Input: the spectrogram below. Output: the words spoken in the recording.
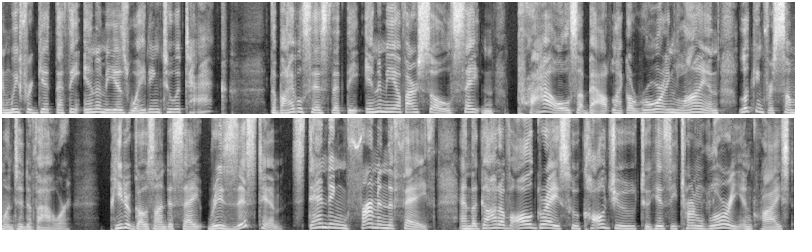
and we forget that the enemy is waiting to attack. The Bible says that the enemy of our soul, Satan, prowls about like a roaring lion looking for someone to devour. Peter goes on to say, Resist him, standing firm in the faith, and the God of all grace, who called you to his eternal glory in Christ,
